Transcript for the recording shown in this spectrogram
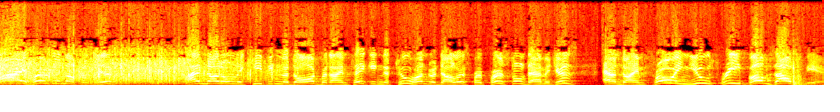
I heard enough of this. I'm not only keeping the dog, but I'm taking the $200 for personal damages, and I'm throwing you three bums out of here.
